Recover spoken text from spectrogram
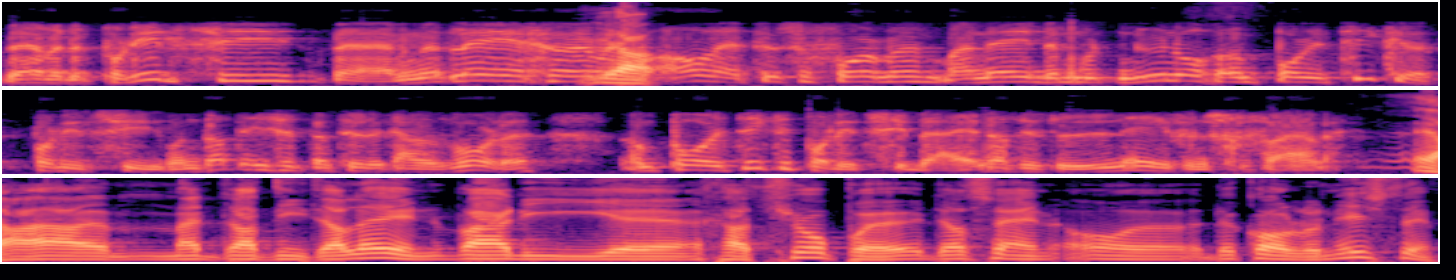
we hebben de politie, we hebben het leger, we ja. hebben allerlei tussenvormen. Maar nee, er moet nu nog een politieke politie, want dat is het natuurlijk aan het worden. Een politieke politie bij, dat is levensgevaarlijk. Ja, maar dat niet alleen. Waar die uh, gaat shoppen, dat zijn uh, de kolonisten.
